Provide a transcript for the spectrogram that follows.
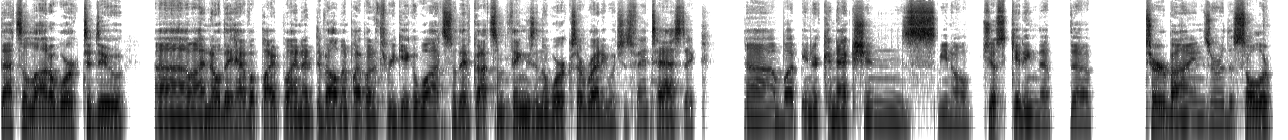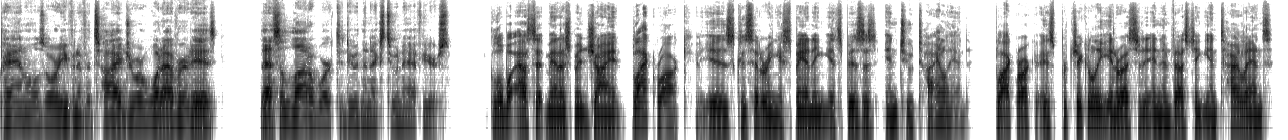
that's a lot of work to do. Uh, I know they have a pipeline, a development pipeline of three gigawatts, so they've got some things in the works already, which is fantastic. Uh, but interconnections, you know, just getting the the turbines or the solar panels, or even if it's hydro or whatever it is, that's a lot of work to do in the next two and a half years. Global asset management giant BlackRock is considering expanding its business into Thailand. BlackRock is particularly interested in investing in Thailand's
